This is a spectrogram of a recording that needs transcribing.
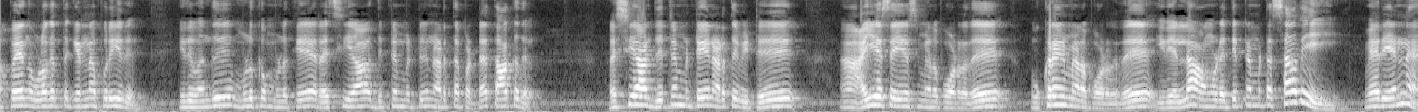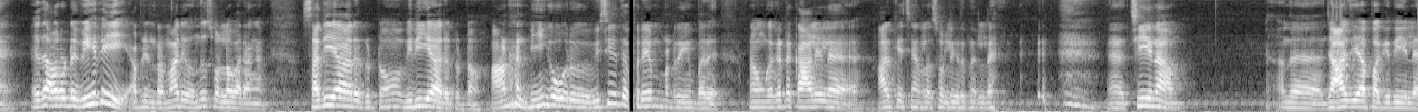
அப்போ இந்த உலகத்துக்கு என்ன புரியுது? இது வந்து முழுக்க முழுக்க ரஷ்யா திட்டமிட்டு நடத்தப்பட்ட தாக்குதல். ரஷ்யா திட்டமிட்டே நடத்திவிட்டு ஐஎஸ்ஐஎஸ் மேலே போடுறது உக்ரைன் மேலே போடுறது இது எல்லாம் அவங்களுடைய திட்டமிட்ட சதி. வேறு என்ன? இது அவரோட விதி அப்படின்ற மாதிரி வந்து சொல்ல வராங்க. சதியாக இருக்கட்டும் விதியாக இருக்கட்டும். ஆனால் நீங்கள் ஒரு விஷயத்தை ஃப்ரேம் பண்ணுறீங்க பாரு. நான் உங்ககிட்ட காலையில் ஆர்கே சேனலில் சொல்லியிருந்தேன்ல. சீனா அந்த ஜார்ஜியா பகுதியில்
